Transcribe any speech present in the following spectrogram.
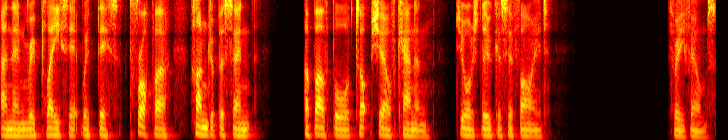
and then replace it with this proper 100% above board, top shelf canon, George Lucasified three films.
